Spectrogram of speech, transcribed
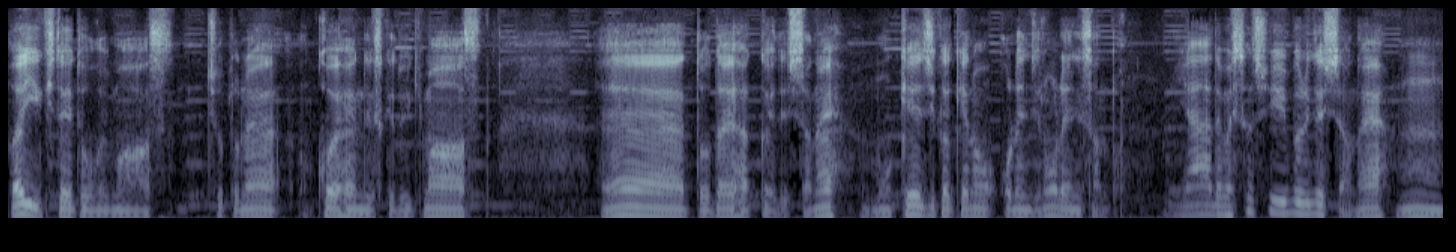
はい、行きたいと思います。ちょっとね、声変ですけど、行きます。えーっと、第8回でしたね。模型仕掛けのオレンジのオレンジさんと。いやー、でも久しぶりでしたね。うん。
